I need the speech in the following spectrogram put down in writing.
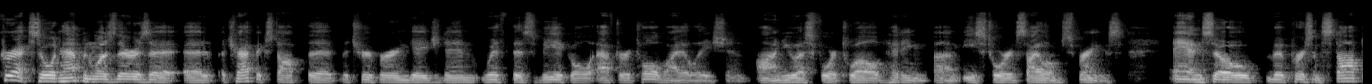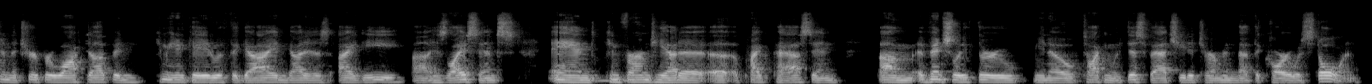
Correct. So what happened was there was a, a, a, traffic stop that the trooper engaged in with this vehicle after a toll violation on US 412 heading um, east towards Siloam Springs. And so the person stopped and the trooper walked up and communicated with the guy and got his ID, uh, his license, and confirmed he had a, a, a pike pass. And um, eventually through, you know, talking with dispatch, he determined that the car was stolen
